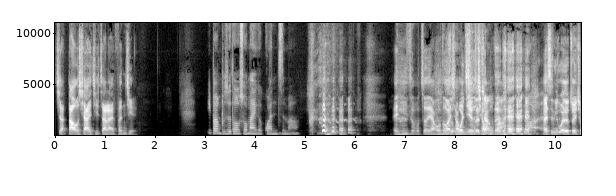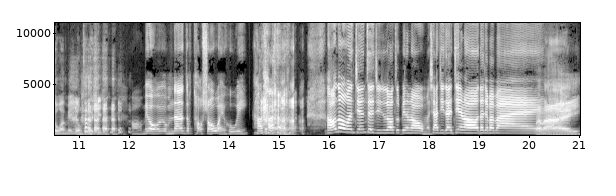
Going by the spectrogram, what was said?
下到下一集再来分解。一般不是都说卖个关子吗？哎，你怎么这样？我突然想文言的讲法，还是你为了追求完美用这个去？哦，没有，我们的头首尾呼应。好啦，好，那我们今天这集就到这边喽，我们下集再见喽，大家拜拜，拜拜。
